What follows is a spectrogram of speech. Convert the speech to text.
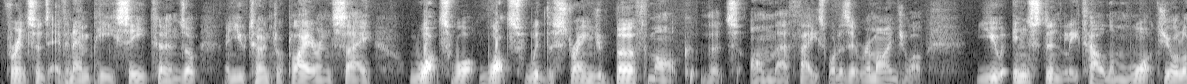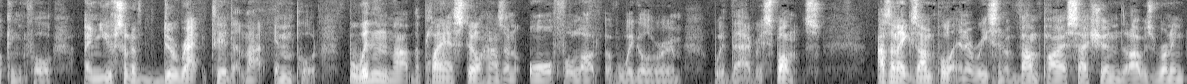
For instance, if an NPC turns up and you turn to a player and say, what's what what's with the strange birthmark that's on their face? What does it remind you of? You instantly tell them what you're looking for, and you've sort of directed that input. But within that, the player still has an awful lot of wiggle room with their response. As an example, in a recent vampire session that I was running,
